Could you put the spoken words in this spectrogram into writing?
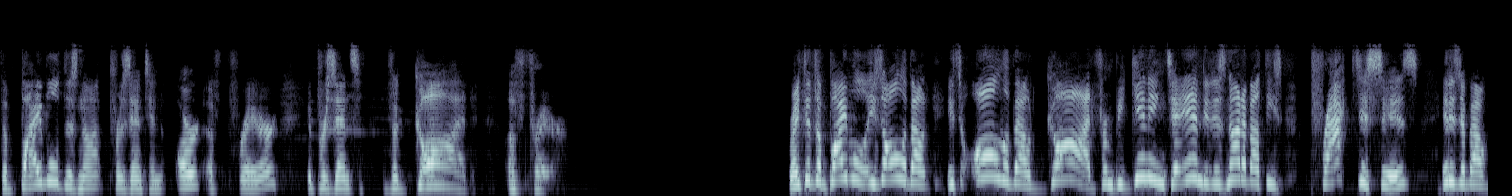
The Bible does not present an art of prayer, it presents the God of prayer. Right? That the Bible is all about, it's all about God from beginning to end. It is not about these practices. It is about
